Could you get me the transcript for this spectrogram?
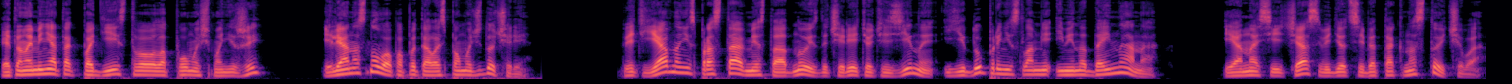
Это на меня так подействовала помощь манежи? Или она снова попыталась помочь дочери? Ведь явно неспроста вместо одной из дочерей тети Зины еду принесла мне именно Дайнана, и она сейчас ведет себя так настойчиво.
